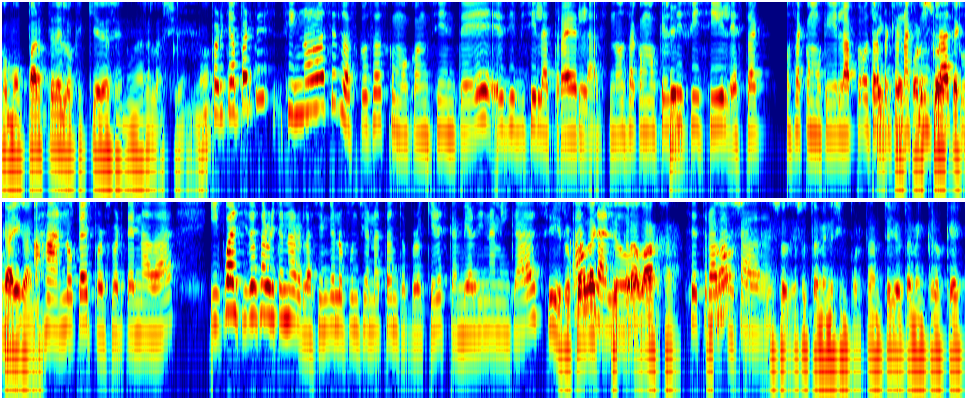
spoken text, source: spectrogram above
como parte de lo que quieres en una relación, ¿no? Porque aparte, si no haces las cosas como consciente, es difícil atraerlas, ¿no? O sea, como que es difícil estar, o sea, como que la otra persona que por suerte caigan. Ajá, no cae por suerte nada. Igual, si estás ahorita en una relación que no funciona tanto, pero quieres cambiar dinámicas, Sí, recuerda que se trabaja. Se trabaja. eso, eso también es importante. Yo también creo que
